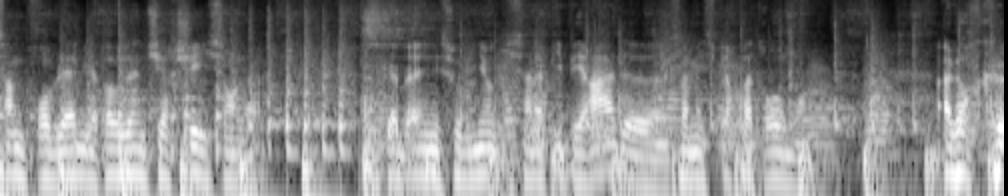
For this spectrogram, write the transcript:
sans problème, il n'y a pas besoin de chercher, ils sont là. Le Cabernet Sauvignon qui sent la pipérade, euh, ça m'inspire pas trop moi. Alors que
